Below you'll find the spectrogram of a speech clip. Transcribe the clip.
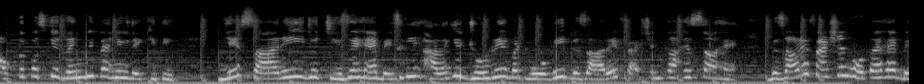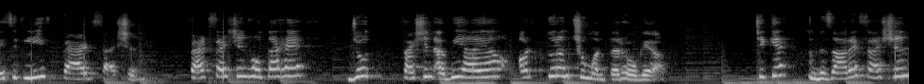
ऑक्टोपस की रिंग भी पहनी हुई देखी थी। ये सारी जो चीज़ें हैं बेसिकली हालाँकि ज्वेलरी है बट वो भी बिजारे फ़ैशन का हिस्सा है। बिजारे फ़ैशन होता है basically fad fashion fad fashion होता है जो फ़ैशन अभी आया और तुरंत छुमंतर हो गया। ठीक है? तो बिजारे फ़ैशन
